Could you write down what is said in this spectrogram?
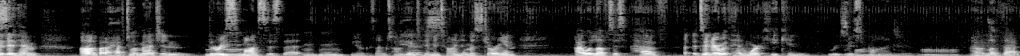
visit him, um, but I have to imagine the responses that Mm-hmm. you know because I'm talking to him and telling him a story, and I would love to have a dinner with him where he can Respond. respond. Aw, I would love that.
